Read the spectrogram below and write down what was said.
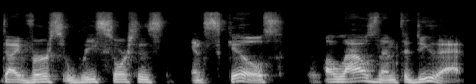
diverse resources and skills allows them to do that.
